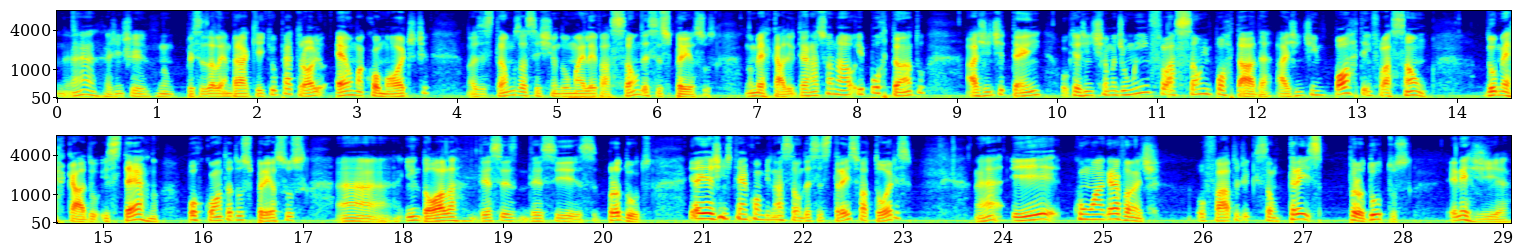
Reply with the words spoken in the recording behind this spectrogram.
né, a gente não precisa lembrar aqui que o petróleo é uma commodity, nós estamos assistindo uma elevação desses preços no mercado internacional e, portanto, a gente tem o que a gente chama de uma inflação importada. A gente importa inflação do mercado externo por conta dos preços ah, em dólar desses, desses produtos. E aí a gente tem a combinação desses três fatores né, e com um agravante, o fato de que são três produtos, energia,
